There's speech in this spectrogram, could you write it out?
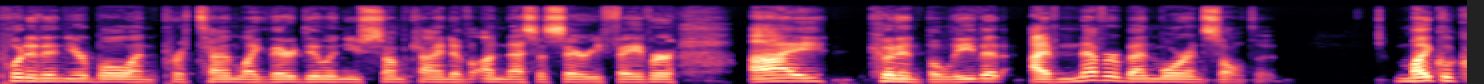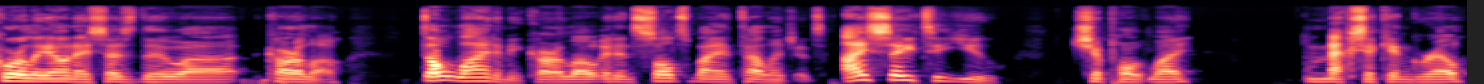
put it in your bowl, and pretend like they're doing you some kind of unnecessary favor. I couldn't believe it. I've never been more insulted. Michael Corleone says to uh, Carlo, Don't lie to me, Carlo. It insults my intelligence. I say to you, Chipotle, Mexican grill,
